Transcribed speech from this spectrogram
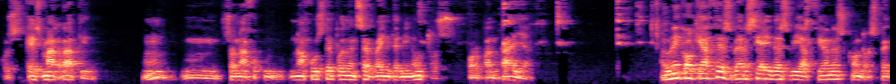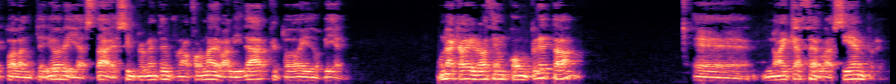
pues, es más rápido. Mm, un ajuste pueden ser 20 minutos por pantalla. Lo único que hace es ver si hay desviaciones con respecto al anterior y ya está. Es simplemente una forma de validar que todo ha ido bien. Una calibración completa eh, no hay que hacerla siempre.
